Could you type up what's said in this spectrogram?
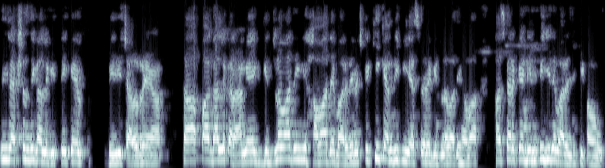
ਇਲੈਕਸ਼ਨ ਦੀ ਗੱਲ ਕੀਤੀ ਕਿ ਬਿਜ਼ੀ ਚੱਲ ਰਹੇ ਆ ਤਾਂ ਆਪਾਂ ਗੱਲ ਕਰਾਂਗੇ ਗਿੱਦਲਵਾ ਦੀ ਹਵਾ ਦੇ ਬਾਰੇ ਦੇ ਵਿੱਚ ਕਿ ਕੀ ਕਹਿੰਦੀ ਪਈ ਇਸ ਵੇਲੇ ਗਿੱਦਲਵਾ ਦੀ ਹਵਾ? ਖਾਸ ਕਰਕੇ ਡਿੰਪੀ ਜੀ ਦੇ ਬਾਰੇ 'ਚ ਕੀ ਕਹੋਗੇ?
